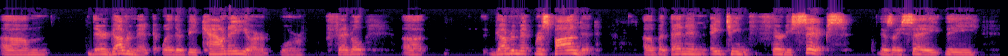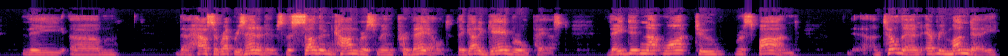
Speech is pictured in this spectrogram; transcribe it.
um, their government, whether it be county or, or federal, uh, government responded. Uh, but then in 1836, as I say, the the um, the House of Representatives, the Southern congressmen prevailed. They got a gag rule passed. They did not want to respond. Until then, every Monday,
